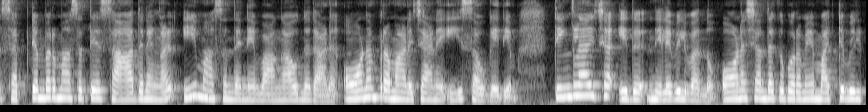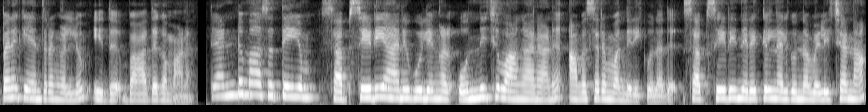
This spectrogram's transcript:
സെപ്റ്റംബർ മാസത്തെ സാധനങ്ങൾ ഈ മാസം തന്നെ വാങ്ങാവുന്നതാണ്. ഓണം പ്രമാണിച്ചാണ് ഈ സൗകര്യം. തിങ്കളാഴ്ച ഇത് നിലവിൽ വന്നു. ഓണശന്തക്ക് പുറമെ മറ്റു വിൽപ്പന കേന്ദ്രങ്ങളിലും ഇത് ബാധകമാണ്. രണ്ടു മാസത്തെയും സബ്സിഡി ആനുകൂല്യങ്ങൾ ഒന്നിച്ചു വാങ്ങാനാണ് അവസരം വന്നിരിക്കുന്നത്. സബ്സിഡി നിരക്കിൽ നൽകുന്ന വെളിച്ചെണ്ണ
